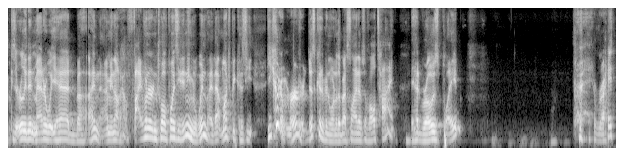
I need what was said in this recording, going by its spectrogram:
because it really didn't matter what you had behind that. I mean, 512 points. He didn't even win by that much because he he could have murdered. This could have been one of the best lineups of all time. It had Rose played. right,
